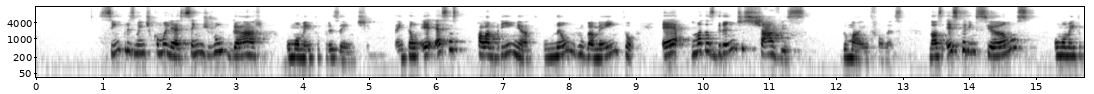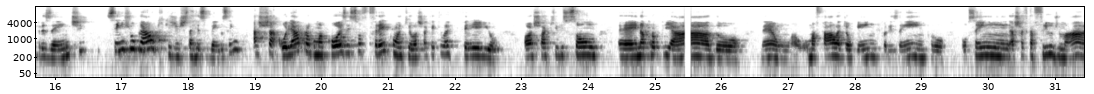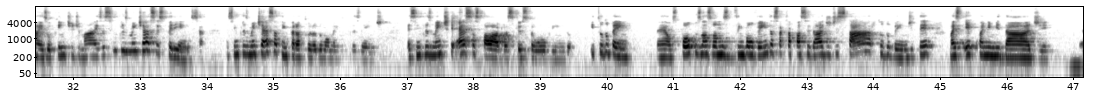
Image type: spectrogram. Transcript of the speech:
simplesmente como ele é, sem julgar o momento presente. Então, essa palavrinha, o não julgamento, é uma das grandes chaves do mindfulness. Nós experienciamos o momento presente sem julgar o que, que a gente está recebendo, sem achar, olhar para alguma coisa e sofrer com aquilo, achar que aquilo é feio, ou achar aquele som é, inapropriado, né, um, uma fala de alguém, por exemplo, ou sem achar que está frio demais ou quente demais, é simplesmente essa experiência, é simplesmente essa temperatura do momento presente, é simplesmente essas palavras que eu estou ouvindo. E tudo bem, né? Aos poucos nós vamos desenvolvendo essa capacidade de estar tudo bem, de ter mais equanimidade,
